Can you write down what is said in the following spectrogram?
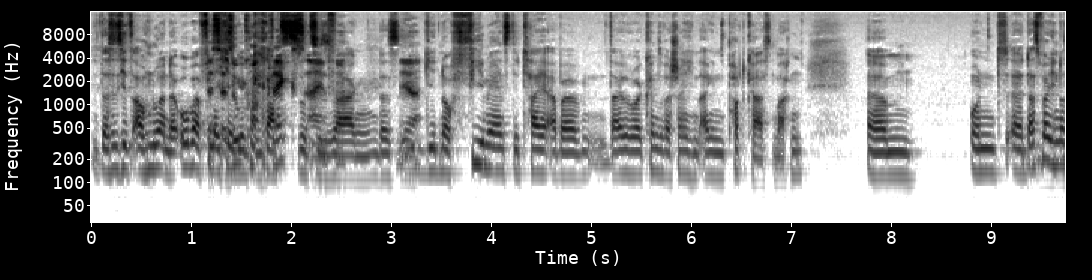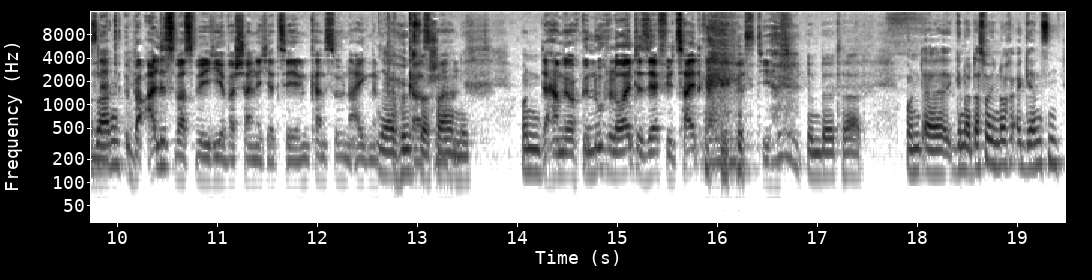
das ist jetzt auch nur an der Oberfläche so gekratzt sozusagen. einfach. Das Ja. geht noch viel mehr ins Detail, aber darüber können Sie wahrscheinlich einen eigenen Podcast machen. Ähm, und äh, das wollte ich noch sagen. Über alles, was wir hier wahrscheinlich erzählen, kannst du einen eigenen Ja, Podcast höchstwahrscheinlich. machen. Und Da haben wir auch genug Leute sehr viel Zeit rein investiert. In der Tat. Und äh, genau, das wollte ich noch ergänzen.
